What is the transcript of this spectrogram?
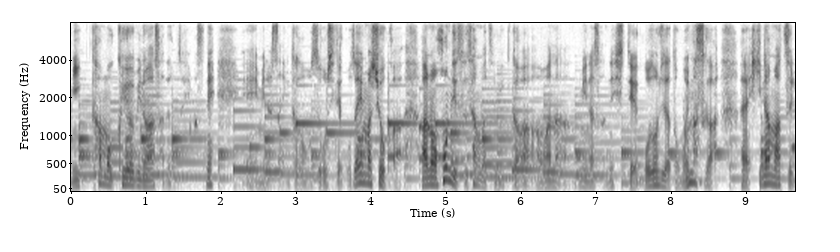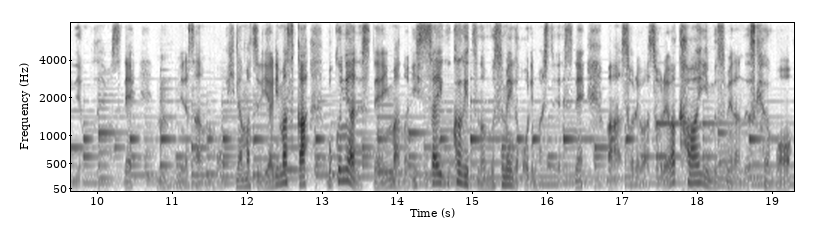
3日木曜日の朝でございますね。えー皆さんいかがお過ごしでございましょうか？あの、本日3月3日は、まだ皆さんね、知ってご存知だと思いますが、えーひな祭りでございますね。うん、皆さんもひな祭りやりますか？僕にはですね、今の1歳5ヶ月の娘がおりましてですね、まあ、それはそれは可愛い娘なんですけども、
